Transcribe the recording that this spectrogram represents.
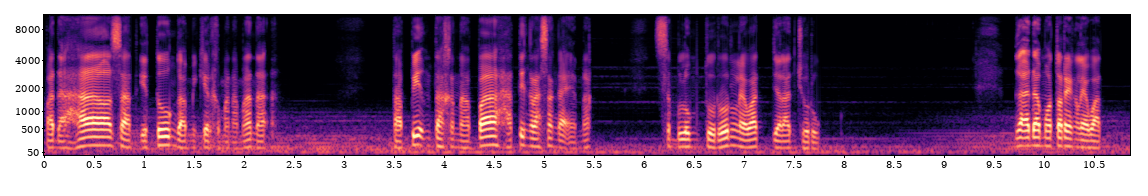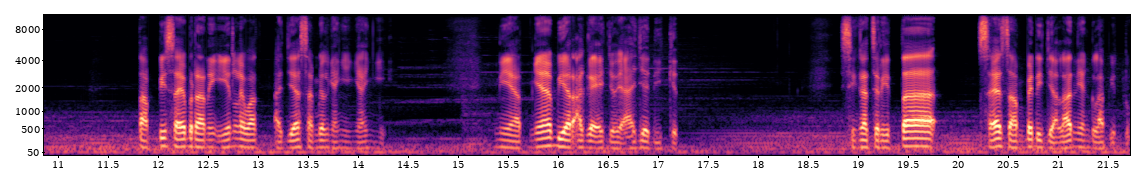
Padahal saat itu nggak mikir ke mana-mana. Tapi entah kenapa hati ngerasa nggak enak sebelum turun lewat jalan curug. Gak ada motor yang lewat. Tapi saya beraniin lewat aja sambil nyanyi-nyanyi niatnya biar agak enjoy aja dikit. Singkat cerita, saya sampai di jalan yang gelap itu.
